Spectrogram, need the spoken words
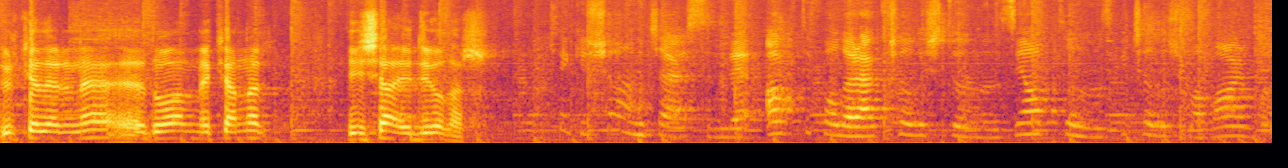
ülkelerine e, doğal mekanlar inşa ediyorlar. Peki şu an içerisinde aktif olarak çalıştığınız, yaptığınız bir çalışma var mı?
